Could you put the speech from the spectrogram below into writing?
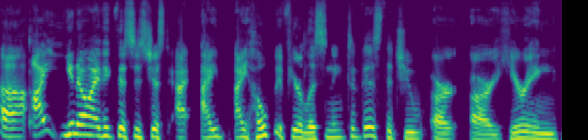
Uh, I, you know, I think this is just. I, I, I hope if you're listening to this that you are are hearing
